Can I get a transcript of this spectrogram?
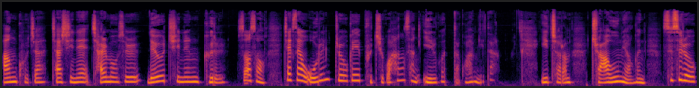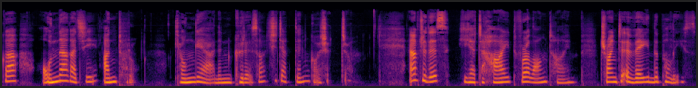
않고자 자신의 잘못을 뉘우치는 글을 써서 책상 오른쪽에 붙이고 항상 읽었다고 합니다. 이처럼 좌우명은 스스로가 엇나가지 않도록 경계하는 글에서 시작된 것이었죠. After this, he had to hide for a long time, trying to evade the police.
